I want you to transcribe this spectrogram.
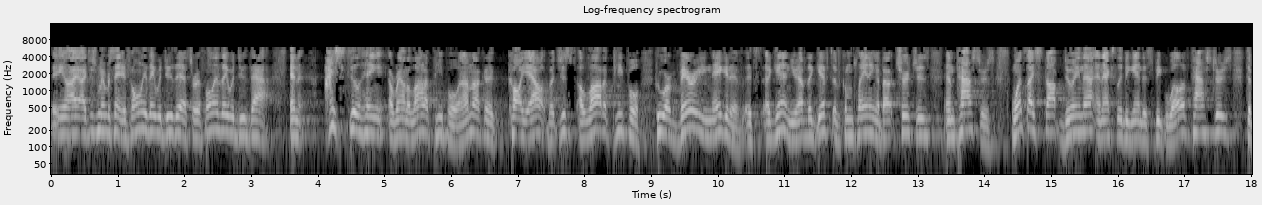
you know, I, I just remember saying, if only they would do this or if only they would do that. And I still hang around a lot of people, and I'm not going to call you out, but just a lot of people who are very negative. It's, again, you have the gift of complaining about churches and pastors. Once I stopped doing that and actually began to speak well of pastors, to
